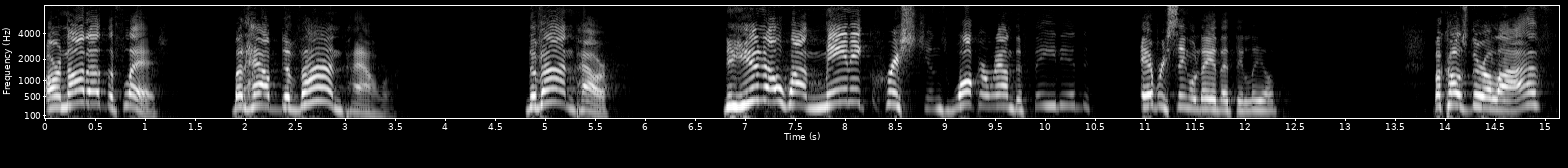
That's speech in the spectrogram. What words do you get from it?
are not of the flesh, but have divine power. Divine power. Do you know why many Christians walk around defeated every single day that they live? Because they're alive.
